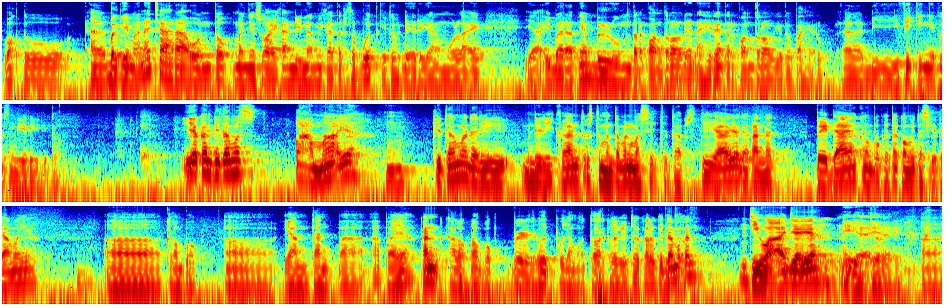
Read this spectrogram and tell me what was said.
Waktu eh, bagaimana cara untuk menyesuaikan dinamika tersebut gitu dari yang mulai ya ibaratnya belum terkontrol dan akhirnya terkontrol gitu Pak Heru eh, di Viking itu sendiri gitu. Iya kan kita mas lama ya. Kita mah dari mendirikan terus teman-teman masih tetap setia ya karena beda ya kelompok kita komunitas kita mah ya. Eh, kelompok eh, yang tanpa apa ya kan kalau kelompok brotherhood punya motor kalau gitu kalau kita mah kan jiwa aja ya Iya, gitu. iya, Eh,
